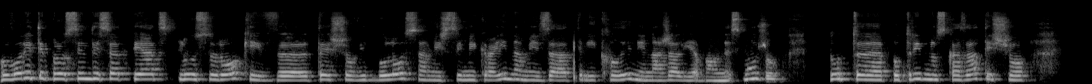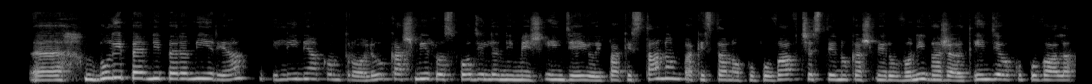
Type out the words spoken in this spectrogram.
Говорити про 75 плюс років, е, те, що відбулося між цими країнами за три хвилини, на жаль, я вам не зможу. Тут е, потрібно сказати, що Е, Були певні перемир'я і лінія контролю. Кашмір розподілений між Індією і Пакистаном. Пакистан окупував частину Кашміру. Вони вважають, Індія окупувала.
